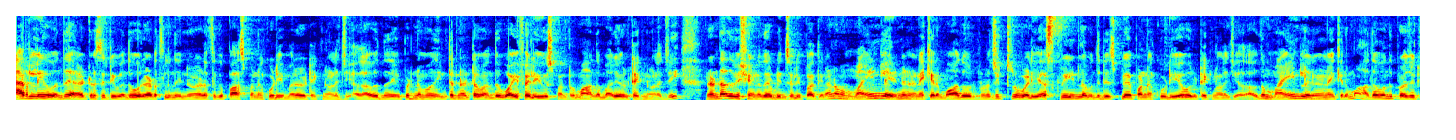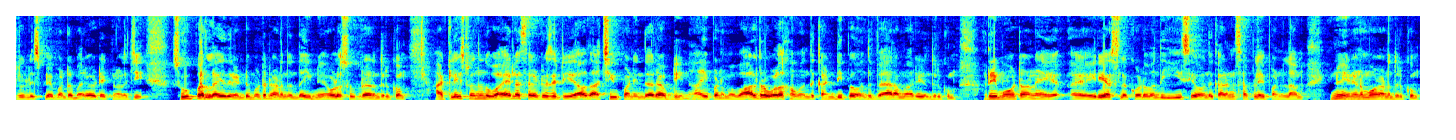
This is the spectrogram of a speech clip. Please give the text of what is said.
ஏர்லேயே வந்து எலக்ட்ரிசிட்டி வந்து ஒரு இடத்துலேருந்து இன்னொரு இடத்துக்கு பாஸ் பண்ணக்கூடிய மாதிரி ஒரு டெக்னாலஜி அதாவது எப்படி நம்ம இன்டர்நெட்டை வந்து ஒய்ஃபைல யூஸ் பண்ணுறோமோ அந்த மாதிரி ஒரு டெக்னாலஜி ரெண்டாவது விஷயம் என்னது அப்படின்னு சொல்லி பார்த்தீங்கன்னா நம்ம மைண்டில் என்ன நினைக்கிறோமோ அது ஒரு ப்ரொஜெக்டர் வழியாக ஸ்க்ரீனில் வந்து டிஸ்ப்ளே பண்ணக்கூடிய ஒரு டெக்னாலஜி அதாவது மைண்டில் என்ன நினைக்கிறோமோ அதை வந்து ப்ரொஜெக்டர் டிஸ்ப்ளே பண்ணுற மாதிரி ஒரு டெக்னாலஜி சூப்பரில் இது ரெண்டு மட்டும் நடந்திருந்தால் இன்னும் எவ்வளோ சூப்பராக இருந்திருக்கும். அட்லீஸ்ட் வந்து இந்த ஒயர்லெஸ் எலக்ட்ரிசிட்டியாவது அச்சீவ் பண்ணியிருந்தார் அப்படின்னா இப்போ நம்ம வாழ்கிற உலகம் வந்து கண்டிப்பாக வந்து வேறு மாதிரி இருந்திருக்கும். ரிமோட்டான ஏரியாஸில் கூட வந்து ஈஸியாக வந்து கரண்ட் சப்ளை பண்ணலாம். இன்னும் என்னென்னமோ நடந்திருக்கும்.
